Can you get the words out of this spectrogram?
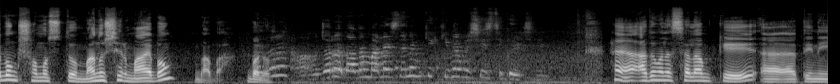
এবং সমস্ত মানুষের মা এবং বাবা। বলো। হযরত আদম আলাইহিস সালামকে কীভাবে সৃষ্টি করেছিলেন হ্যাঁ আদম আলাহিসাল্লামকে তিনি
